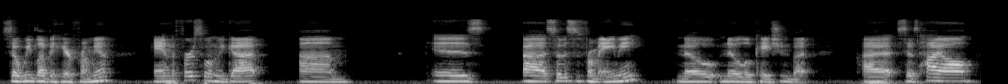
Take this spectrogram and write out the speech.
So we'd love to hear from you. And the first one we got um, is uh, so this is from Amy. No, no location, but uh, it says, "Hi all.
